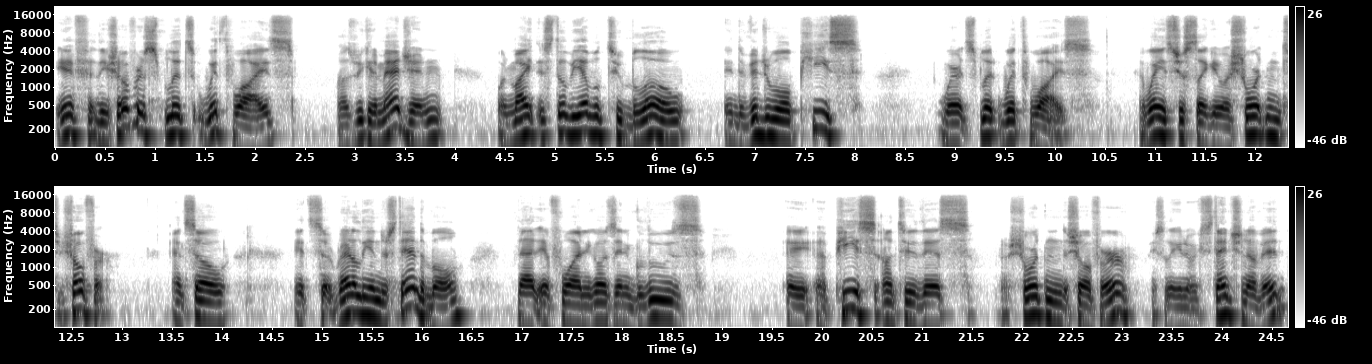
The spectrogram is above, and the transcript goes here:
if the shofar splits widthwise, as we can imagine, one might still be able to blow individual piece where it's split widthwise. In a way, it's just like you know, a shortened shofar. And so it's readily understandable that if one goes and glues a, a piece onto this shortened shofar, basically an extension of it,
